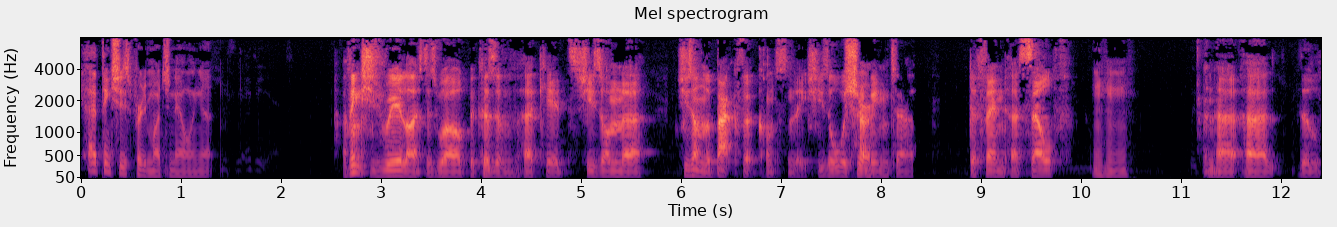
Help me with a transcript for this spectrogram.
yeah, I think she's pretty much nailing it. I think she's realised as well because of her kids. She's on the she's on the back foot constantly. She's always Sure. having to defend herself hmm and her her little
